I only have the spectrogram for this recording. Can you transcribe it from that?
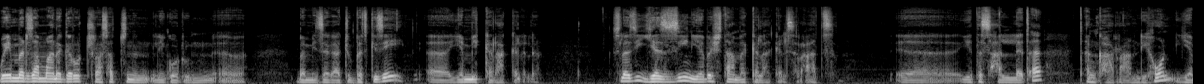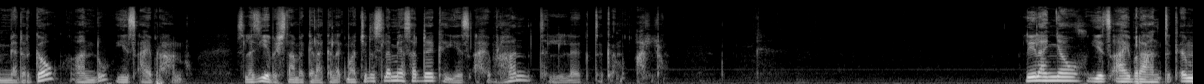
ወይም መርዛማ ነገሮች ራሳችንን ሊጎዱን በሚዘጋጁበት ጊዜ የሚከላከልልን። ስለዚህ የዚህን የበሽታ መከላከል ስርዓት የተሳለጠ ጠንካራ እንዲሆን የሚያደርገው አንዱ የፀሐይ ብርሃን ነው። ስለዚህ የበሽታ መከላከል አቅማችንን ስለሚያሳድግ የፀሐይ ብርሃን ትልቅ ጥቅም አለው። ሌላኛው የፀሐይ ብርሃን ጥቅም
